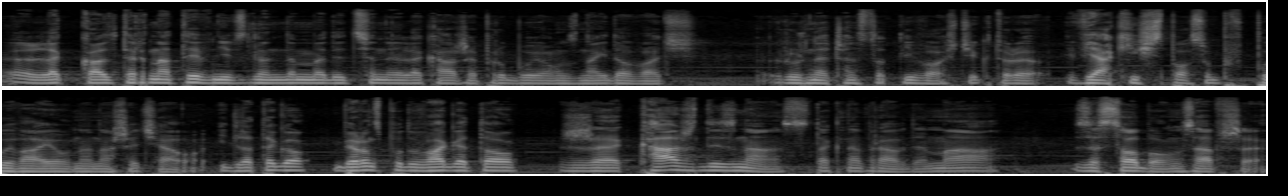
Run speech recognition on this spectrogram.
lekko alternatywni względem medycyny lekarze próbują znajdować różne częstotliwości, które w jakiś sposób wpływają na nasze ciało. I dlatego, biorąc pod uwagę to, że każdy z nas tak naprawdę ma ze sobą zawsze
